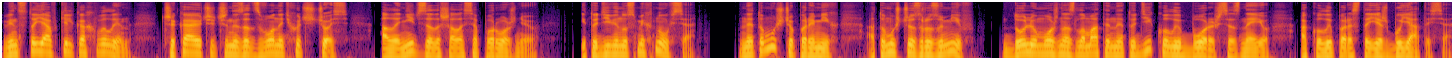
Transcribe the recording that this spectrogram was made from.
Він стояв кілька хвилин, чекаючи, чи не задзвонить хоч щось, але ніч залишалася порожньою. І тоді він усміхнувся. Не тому, що переміг, а тому, що зрозумів. Долю можна зламати не тоді, коли борешся з нею, а коли перестаєш боятися.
